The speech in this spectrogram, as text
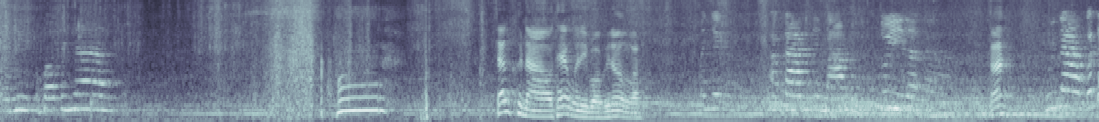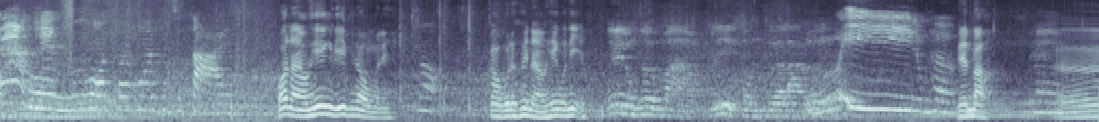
วันนี้ก็บอกเป็นย่างจังคือหนาวแท้มื้อนี้บ่พี่น้องก่อนมันยังอาการในน้ำมันตุ้ยแล้วนะฮะมือน้ำก็น้ำเห็นมือฮอนไปฮอนเป็นสไตล์ ว่าหนาวเฮงดีพี่น้องมื้อนี้เนาะก็บ่ได้เคยหนาวเฮงวันนี้เฮ้ยลุงเพิ่มมานี่ตรงเกลือลาเลโอ้ยยลุงเธอเรียนบ่แม่เออ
